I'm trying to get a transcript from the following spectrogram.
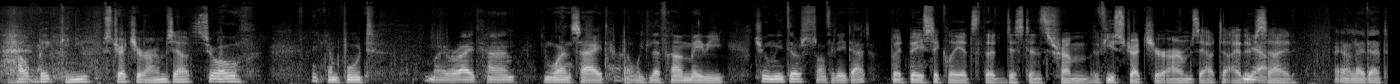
How big can you stretch your arms out? So I can put my right hand in one side and with left hand maybe two meters, something like that. But basically, it's the distance from if you stretch your arms out to either Yeah. side. Yeah, like that.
